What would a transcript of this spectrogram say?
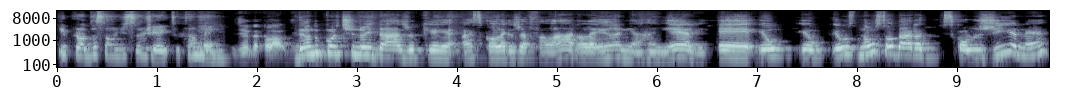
e produção de sujeito também. Diga, Cláudia. Dando continuidade ao que as colegas já falaram, a Leane e a Raniele, é, eu, eu, eu não sou da área de psicologia, né?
